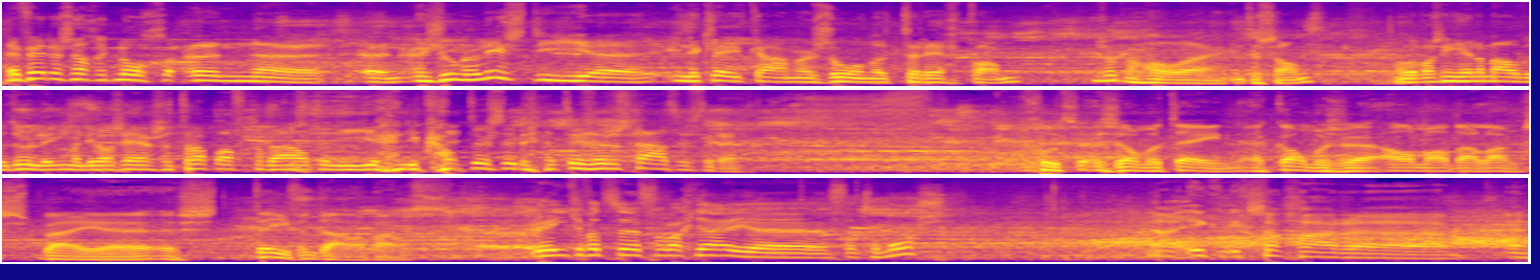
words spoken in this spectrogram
En verder zag ik nog een, een, een, journalist die in de kleedkamerzone terecht kwam. Dat is ook nogal interessant. Want dat was niet helemaal de bedoeling, maar die was ergens de trap afgedaald... en die, die kwam tussen de, tussen de schaatsers terecht. Goed, zometeen komen ze allemaal daar langs bij Steven Dalebout. Reentje, wat verwacht jij van Van Mors? Nou, ik, ik zag haar uh, en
